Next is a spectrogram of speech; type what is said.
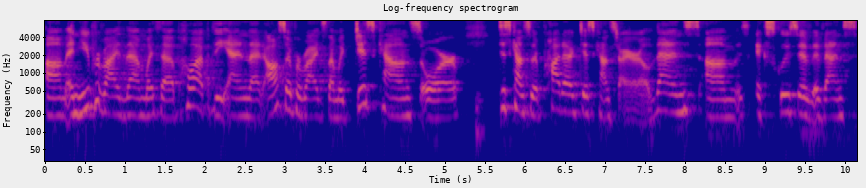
um, and you provide them with a POAP at the end that also provides them with discounts or discounts to the product, discounts to IRL events, um, exclusive events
